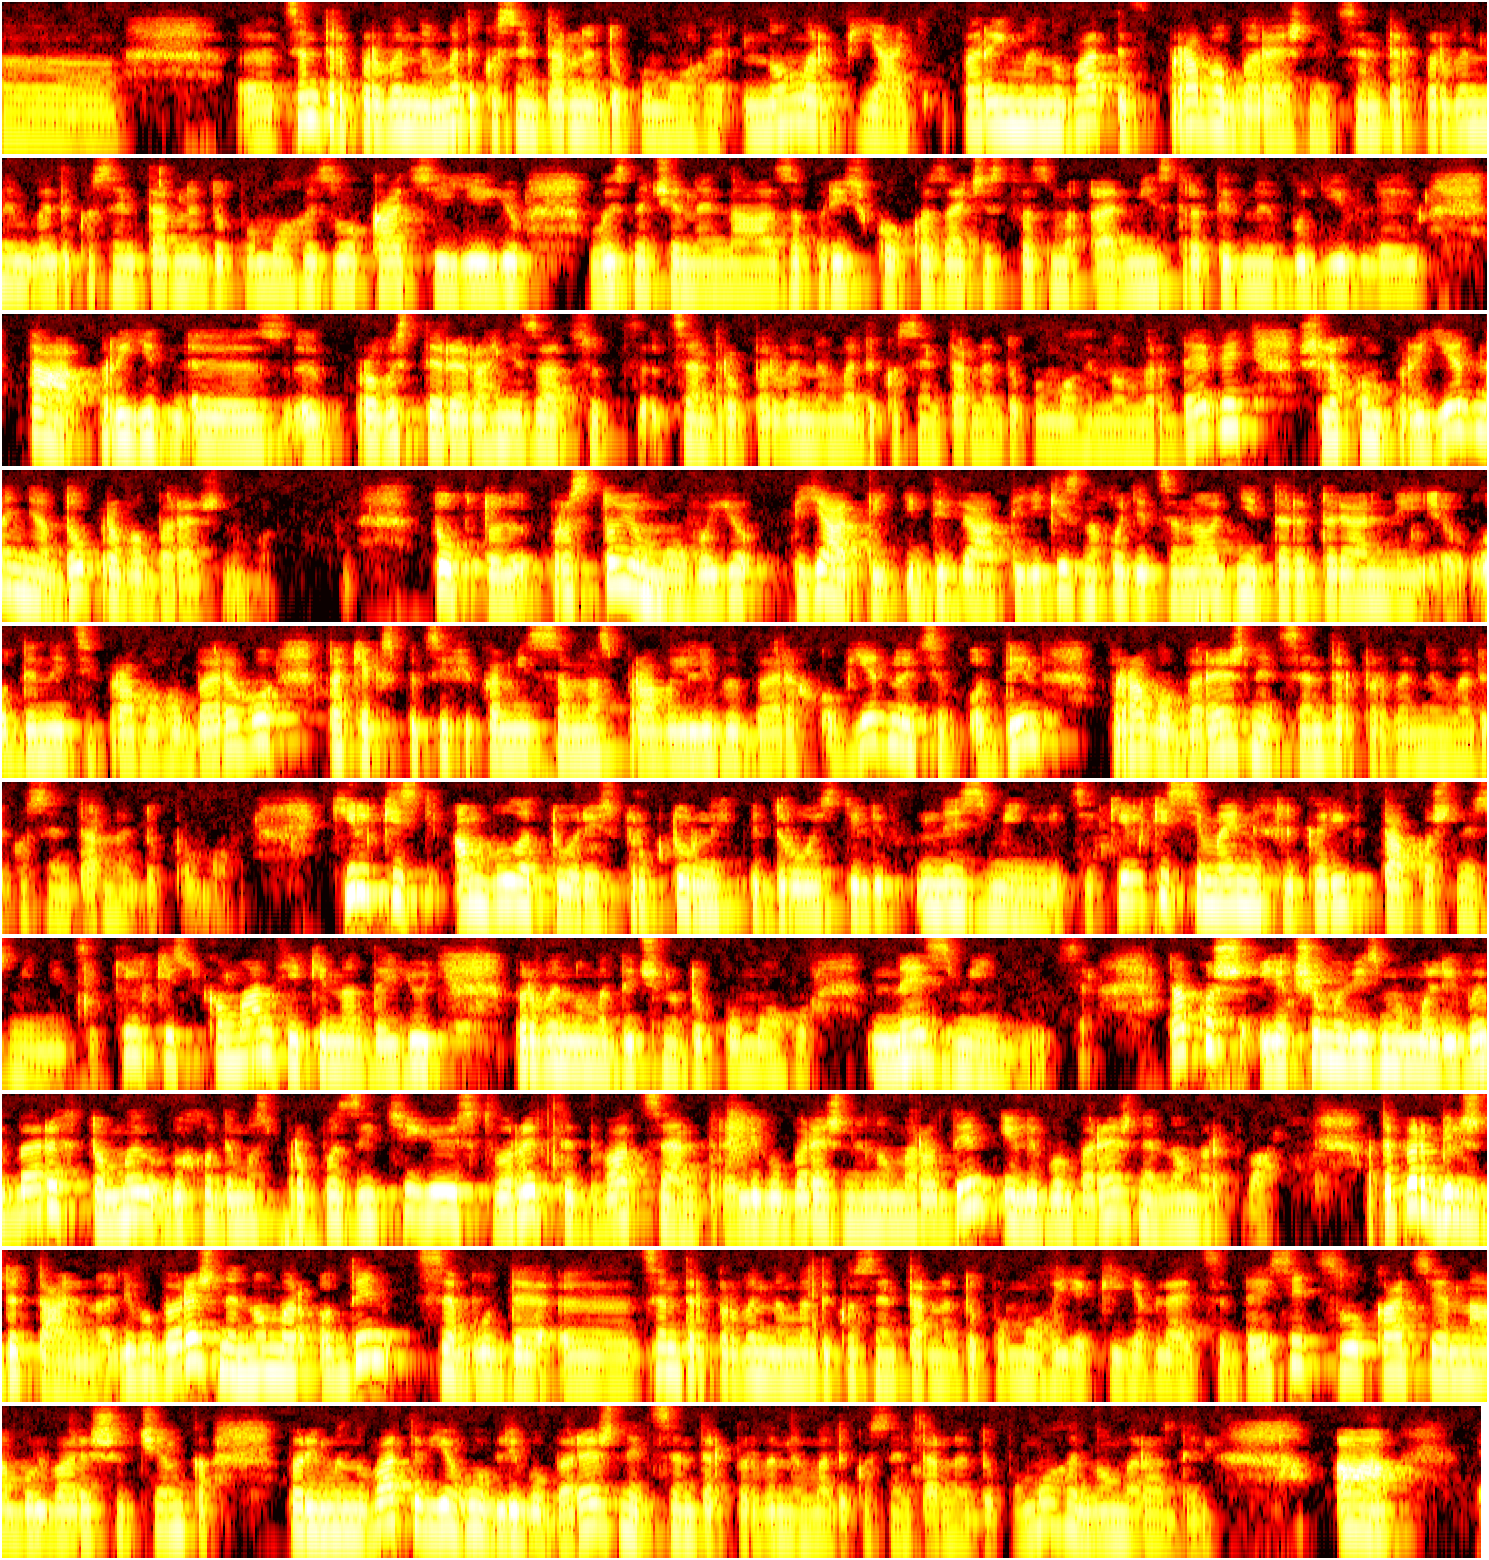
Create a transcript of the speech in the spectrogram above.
центр первинної медико-санітарної допомоги номер 5 перейменувати в правобережний центр первинної медико-санітарної допомоги з локацією, визначеною на Запорізького козачества з адміністративною будівлею, та е, е, провести реорганізацію центру первинної медико-санітарної допомоги номер 9 шляхом приєднання до правобережного. Тобто, простою мовою, п'ятий і дев'ятий, які знаходяться на одній територіальній одиниці правого берегу, так як специфіка місця в нас правий і лівий берег, об'єднуються в один правобережний центр первинної медико-санітарної допомоги. Кількість амбулаторій, структурних підрозділів не змінюється. Кількість сімейних лікарів також не змінюється. Кількість команд, які надають первинну медичну допомогу, не змінюється. Також, якщо ми візьмемо лівий берег, то ми виходимо з пропозицією створити два центри: лівобережний номер 1 і лівобережний номер 2. А тепер більш детально. Лівобережний номер 1 це буде е, центр первинної медико-санітарної допомоги, який являється 10 з локації на бульварі Шевченка, перейменувати в його в лівобережний центр первинної медико-санітарної допомоги номер 1. А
